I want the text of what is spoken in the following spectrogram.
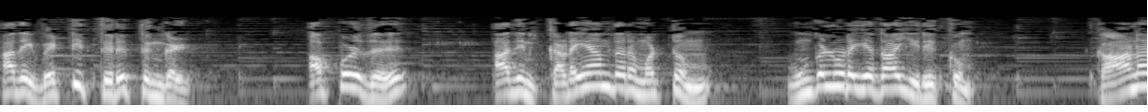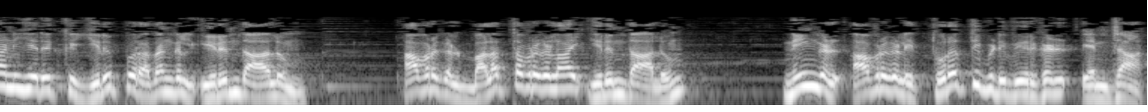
அதை வெட்டி திருத்துங்கள். அப்பொழுது அதன் கடையாந்தரம் மட்டும் உங்களுடையதாயிருக்கும். காணானியருக்கு இருப்பு ரதங்கள் இருந்தாலும் அவர்கள் பலத்தவர்களாய் இருந்தாலும் நீங்கள் அவர்களை துரத்தி விடுவீர்கள் என்றான்.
